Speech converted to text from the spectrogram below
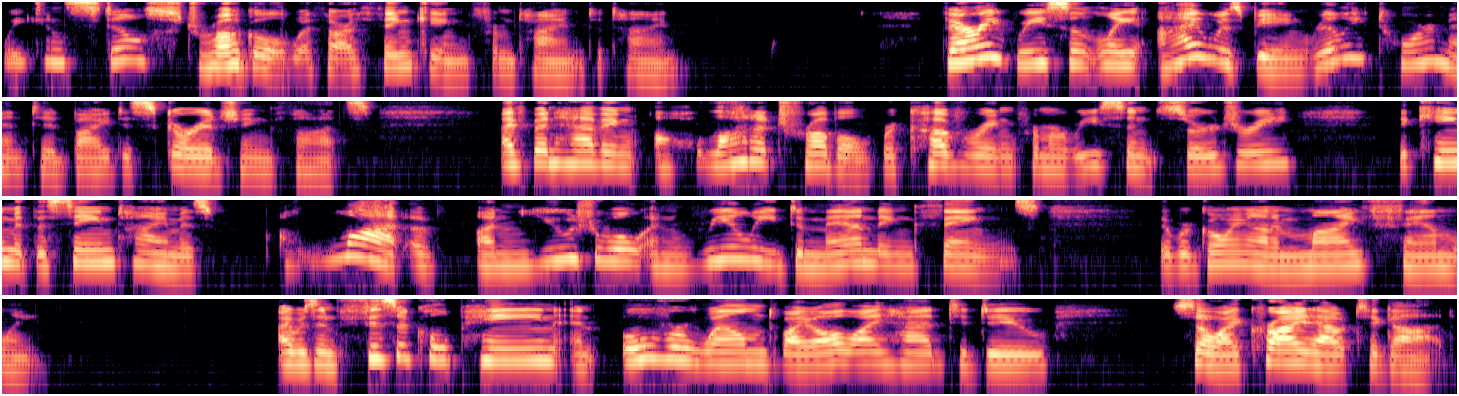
we can still struggle with our thinking from time to time. Very recently, I was being really tormented by discouraging thoughts I've been having a lot of trouble recovering from a recent surgery that came at the same time as a lot of unusual and really demanding things that were going on in my family. I was in physical pain and overwhelmed by all I had to do, so I cried out to God.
